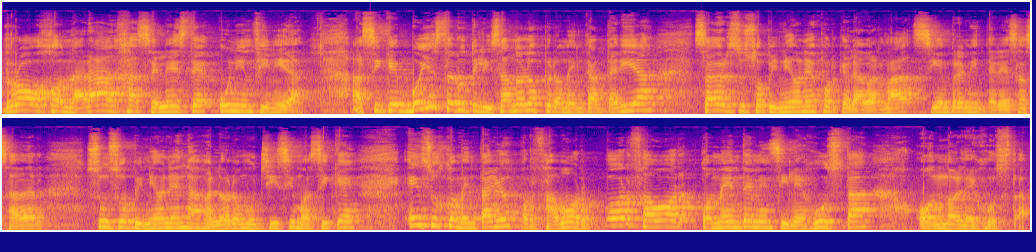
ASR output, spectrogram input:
rojo, naranja, celeste, una infinidad. Así que voy a estar utilizándolos, pero me encantaría saber sus opiniones porque la verdad siempre me interesa saber sus opiniones, las valoro muchísimo. Así que en sus comentarios, por favor, por favor, coméntenme si les gusta o no les gusta.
